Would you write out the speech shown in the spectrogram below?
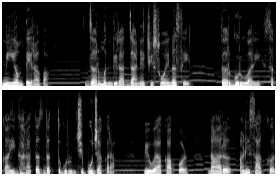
नियम तेरावा. जर मंदिरात जाण्याची सोय नसेल तर गुरुवारी सकाळी घरातच दत्तगुरूंची पूजा करा. पिवळा कापड नारळ आणि साखर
